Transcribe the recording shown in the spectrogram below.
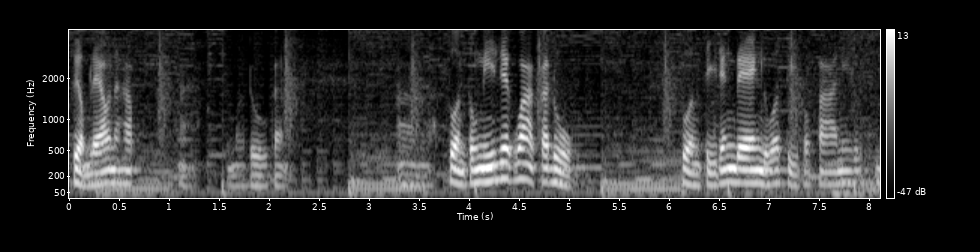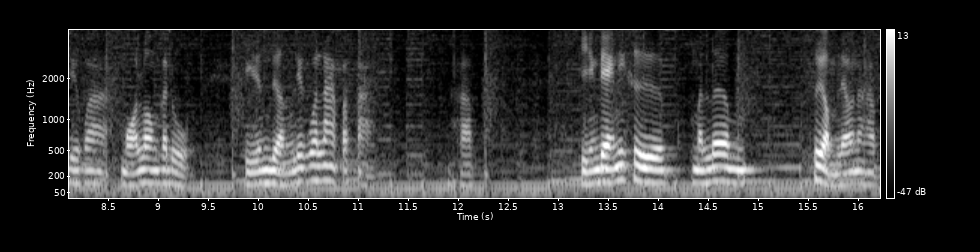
เสื่อมแล้วนะครับ มาดูกัน ส่วนตรงนี้เรียกว่ากระดูก ส่วนสีแดงๆ หรือว่าสีฟ้าๆนี่เรียกว่าหมอนรองกระดูก สีเหลืองๆเรียกว่ารากประสาทนะครับ สีแดงๆนี่คือมันเริ่มเสื่อมแล้วนะครับ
